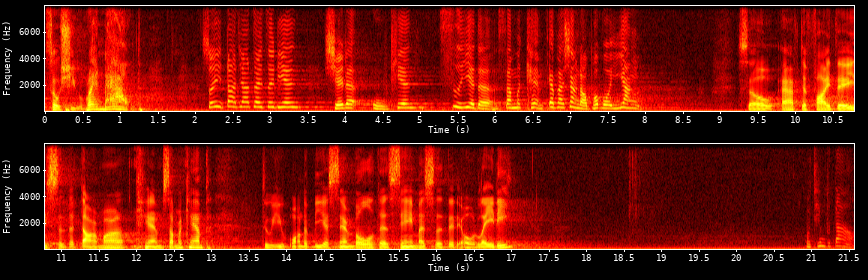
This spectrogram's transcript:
So she ran out. 所以大家在这边学了五天四夜的 summer camp，要不要像老婆婆一样？ So after five days of the Dharma camp, summer camp, Do you want to be a symbol the same as the, the old lady? 我听不到。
